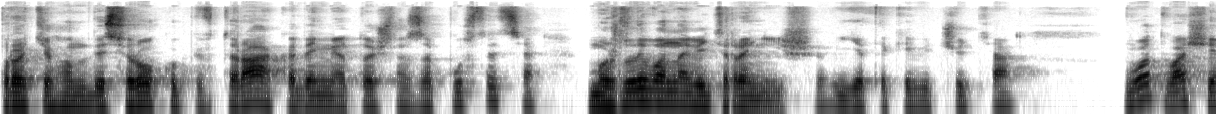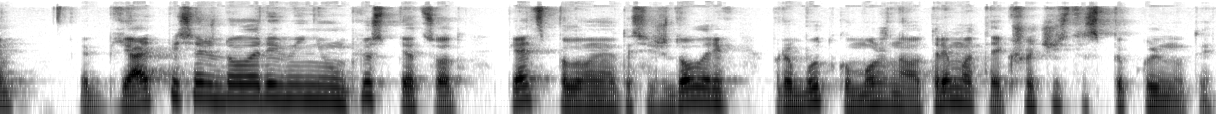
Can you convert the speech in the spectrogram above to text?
протягом десь року-півтора академія точно запуститься, можливо, навіть раніше, є таке відчуття. От ваші 5 тисяч доларів мінімум, плюс 500, 5,5 тисяч доларів прибутку можна отримати, якщо чисто спекульнути.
